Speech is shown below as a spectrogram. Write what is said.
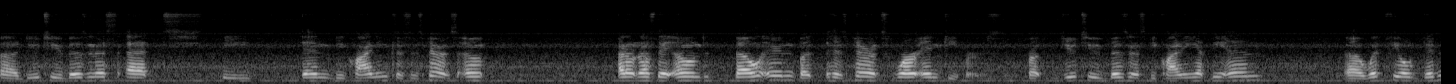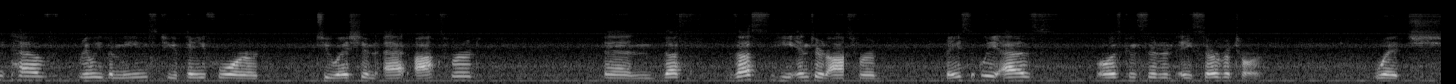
uh, due to business at the inn declining because his parents owned. I don't know if they owned Bell Inn, but his parents were innkeepers. But due to business declining at the inn, uh, Whitefield didn't have really the means to pay for tuition at Oxford, and thus, thus he entered Oxford basically as what was considered a servitor, which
